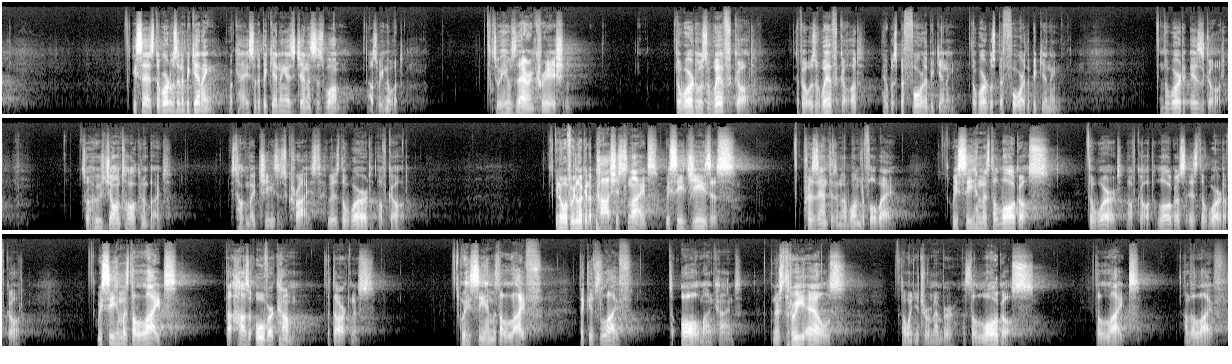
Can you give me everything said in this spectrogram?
He says, The Word was in the beginning. Okay, so the beginning is Genesis 1, as we know it. So he was there in creation. The Word was with God. If it was with God, it was before the beginning. The Word was before the beginning. And the Word is God. So who's John talking about? He's talking about Jesus Christ, who is the Word of God. You know, if we look at the passage tonight, we see Jesus presented in a wonderful way. We see him as the Logos, the Word of God. Logos is the Word of God. We see him as the light that has overcome the darkness. We see him as the life that gives life to all mankind. And there's three L's I want you to remember. That's the Logos, the light, and the life.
